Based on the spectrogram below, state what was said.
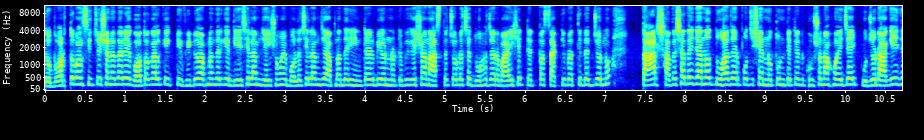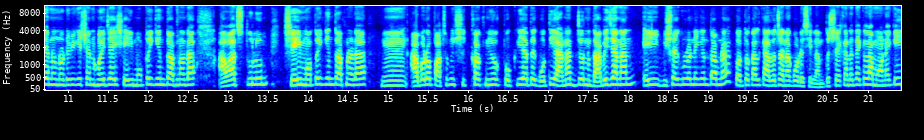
তো বর্তমান সিচুয়েশনে দাঁড়িয়ে গতকালকে একটি ভিডিও আপনাদেরকে দিয়েছিলাম, যেই সময় বলেছিলাম যে আপনাদের ইন্টারভিউ নোটিফিকেশন আসতে চলেছে দু হাজার বাইশের টেট পাস চাকরি প্রার্থীদের জন্য। তার সাথে সাথে যেন দু হাজার পঁচিশের নতুন টেটের ঘোষণা হয়ে যায়, পুজোর আগেই যেন নোটিফিকেশন হয়ে যায়, সেই মতোই কিন্তু আপনারা আওয়াজ তুলুন, সেই মতোই কিন্তু আপনারা আবারও প্রাথমিক শিক্ষক নিয়োগ প্রক্রিয়াতে গতি আনার জন্য দাবি জানান। এই বিষয়গুলো নিয়ে কিন্তু আমরা গতকালকে আলোচনা করেছিলাম। তো সেখানে দেখলাম অনেকেই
